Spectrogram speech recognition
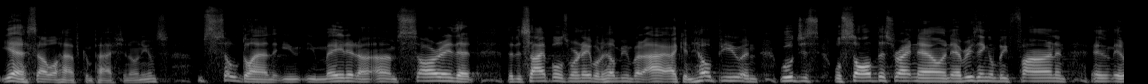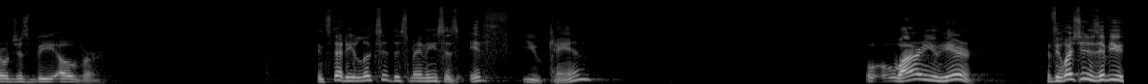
yes, I will have compassion on you. I'm, I'm so glad that you, you made it. I, am sorry that the disciples weren't able to help you, but I, I, can help you, and we'll just we'll solve this right now, and everything will be fine, and, and it'll just be over. Instead, he looks at this man and he says, If you can. Why are you here? If the question is, if you,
